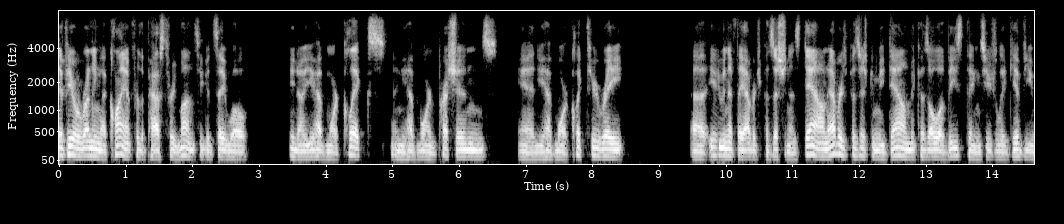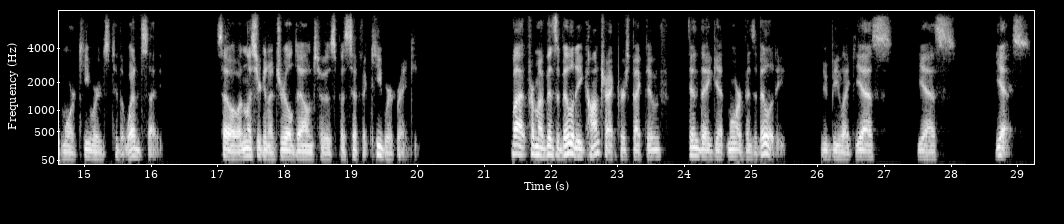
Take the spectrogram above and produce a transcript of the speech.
if you were running a client for the past three months, you could say, well, you know, you have more clicks and you have more impressions and you have more click through rate. Uh, even if the average position is down, average position can be down because all of these things usually give you more keywords to the website. So unless you're going to drill down to a specific keyword ranking. But from a visibility contract perspective, did they get more visibility? You'd be like, yes, yes, yes.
